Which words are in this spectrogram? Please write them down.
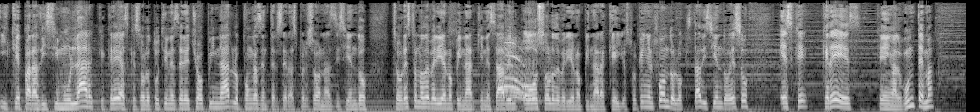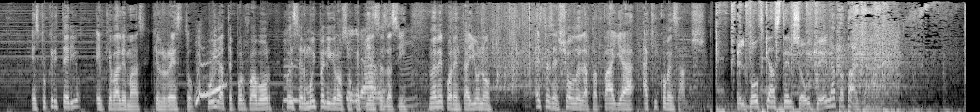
y que para disimular que creas que solo tú tienes derecho a opinar, lo pongas en terceras personas diciendo sobre esto no deberían opinar quienes saben o solo deberían opinar aquellos. Porque en el fondo lo que está diciendo eso es que crees que en algún tema es tu criterio el que vale más que el resto. Cuídate, por favor. Puede ser muy peligroso Qué que grave. pienses así. 941. Este es el show de la papaya. Aquí comenzamos. El podcast del show de la papaya.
